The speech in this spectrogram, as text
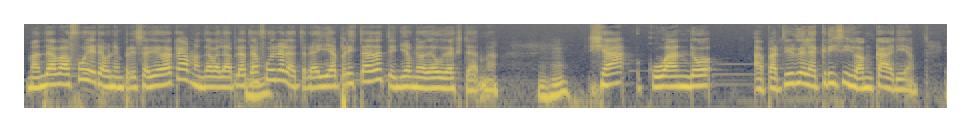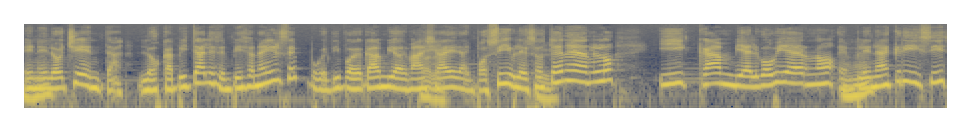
Mandaba afuera, una empresario de acá, mandaba la plata afuera, la traía prestada, tenía una deuda externa. Ya cuando a partir de la crisis bancaria, en el 80, los capitales empiezan a irse, porque el tipo de cambio además ya era imposible sostenerlo, y cambia el gobierno en plena crisis,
